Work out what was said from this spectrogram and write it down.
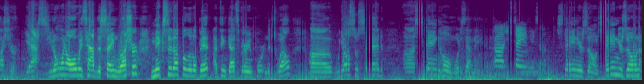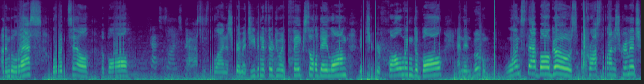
rusher. Yes you don't want to always have the same rusher. Mix it up a little bit. I think that's very important as well. Uh, we also said uh, staying home. What does that mean? Uh, you stay in your zone. stay in your zone. Stay in your zone unless or until the ball Passes line of passes the line of scrimmage. Even if they're doing fakes all day long, make sure you're following the ball, and then boom, once that ball goes across the line of scrimmage,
